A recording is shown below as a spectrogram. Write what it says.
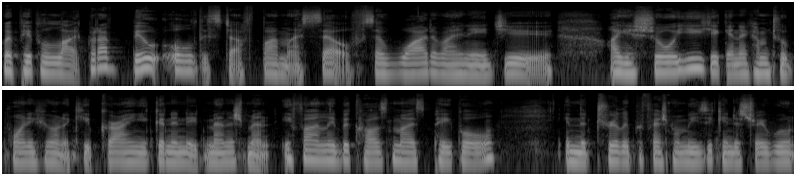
where people are like, but I've built all this stuff by myself, so why do I need you? I assure you, you're going to come to a point if you want to keep growing, you're going to need management. If only because most people in the truly professional music industry will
